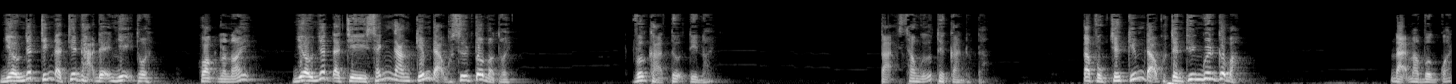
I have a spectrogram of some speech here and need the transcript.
Nhiều nhất chính là thiên hạ đệ nhị thôi. Hoặc là nói, Nhiều nhất là chỉ sánh ngang kiếm đạo của sư tôn mà thôi. Vương Khả tự tin nói. Tại sao ngươi có thể cản được ta? Ta phục chế kiếm đạo của Trần Thiên Nguyên cơ mà. Đại Ma Vương quát.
